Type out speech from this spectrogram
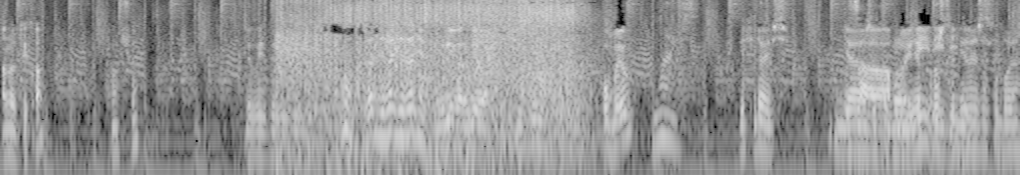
А ну тихо. Мовчу. Дивись, дивись, дивись. Ззаді, ззаді, ззаді. Зліва, зліва. Убив? Найс. Я хиляюсь. Я За за, тобою, мною. я Іди, просто іди, бігаю іди. за тобою.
